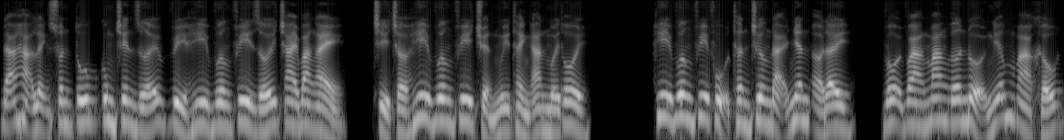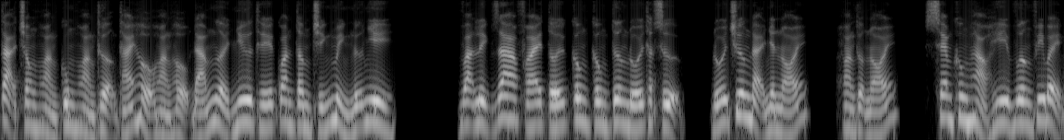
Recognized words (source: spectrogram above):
đã hạ lệnh Xuân Tu cung trên dưới vì Hy Vương Phi giới trai ba ngày, chỉ chờ Hy Vương Phi chuyển nguy thành an mới thôi. Hy Vương Phi phụ thân trương đại nhân ở đây, vội vàng mang ơn đội nghĩa mà khấu tạ trong Hoàng cung Hoàng thượng Thái hậu Hoàng hậu đám người như thế quan tâm chính mình nữ nhi. Vạn lịch ra phái tới công công tương đối thật sự, đối trương đại nhân nói, Hoàng thượng nói, xem không hảo Hy Vương Phi bệnh,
